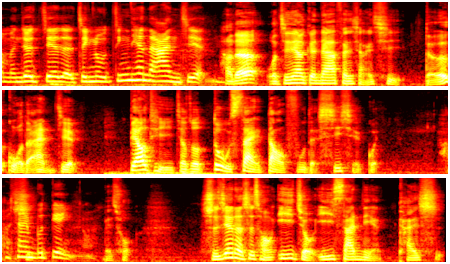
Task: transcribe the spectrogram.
我们就接着进入今天的案件。好的，我今天要跟大家分享一起德国的案件，标题叫做《杜塞道夫的吸血鬼》，好像一部电影哦。没错，时间呢是从一九一三年开始，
